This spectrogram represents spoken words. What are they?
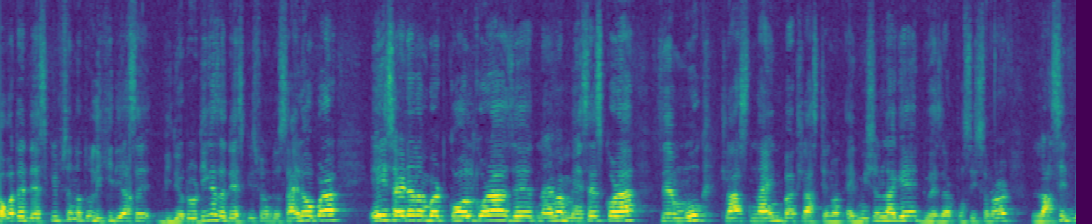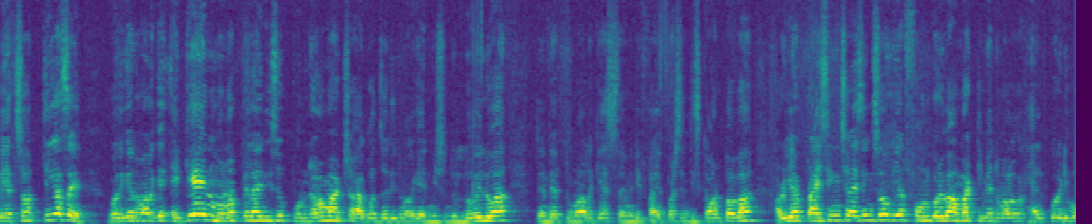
লগতে ডেছক্ৰিপশ্যনতো লিখি দিয়া আছে ভিডিঅ'টো ঠিক আছে ডেছক্ৰিপশ্যনটো চাই ল'ব পাৰা এই চাৰিটা নম্বৰত কল কৰা যে নাইবা মেছেজ কৰা যে মোক ক্লাছ নাইন বা ক্লাছ টেনত এডমিশ্যন লাগে দুহেজাৰ পঁচিছ চনৰ লাচিত বেটছত ঠিক আছে? গতিকে তোমালোকে এগেইন মনত পেলাই দিছোঁ পোন্ধৰ মাৰ্চৰ আগত যদি তোমালোকে এডমিশ্যনটো লৈ লোৱা তেন্তে তোমালোকে ছেভেণ্টি ফাইভ পাৰ্চেণ্ট ডিছকাউণ্ট পাবা। আৰু ইয়াৰ প্ৰাইচিং চাইচিং চব ইয়াত ফোন কৰিবা আমাৰ টীমে তোমালোকক হেল্প কৰি দিব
